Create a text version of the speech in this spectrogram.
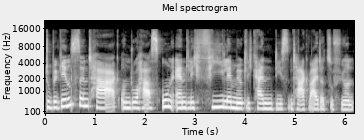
du beginnst den Tag und du hast unendlich viele Möglichkeiten, diesen Tag weiterzuführen.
